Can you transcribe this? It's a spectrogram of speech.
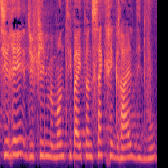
tiré du film Monty Python Sacré Graal, dites-vous.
